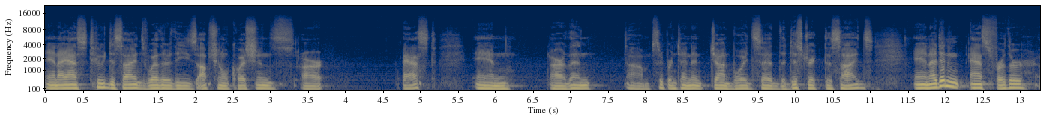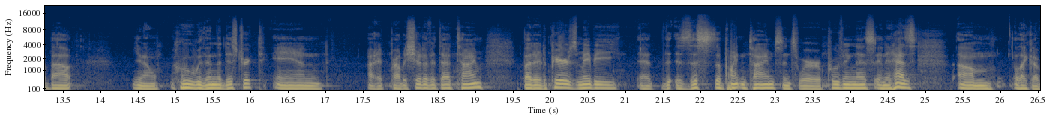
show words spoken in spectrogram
and I asked who decides whether these optional questions are asked, and our then um, Superintendent John Boyd said the district decides. And I didn't ask further about, you know, who within the district, and I probably should have at that time, but it appears maybe at, th- is this the point in time since we're approving this? And it has um, like a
